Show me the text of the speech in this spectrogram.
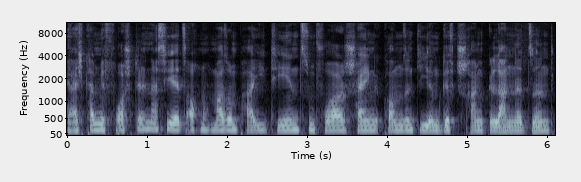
ja, ich kann mir vorstellen, dass hier jetzt auch nochmal so ein paar Ideen zum Vorschein gekommen sind, die im Giftschrank gelandet sind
